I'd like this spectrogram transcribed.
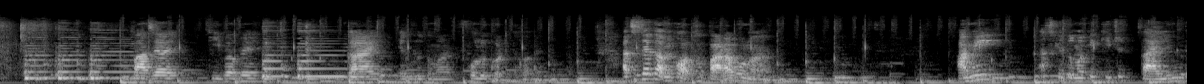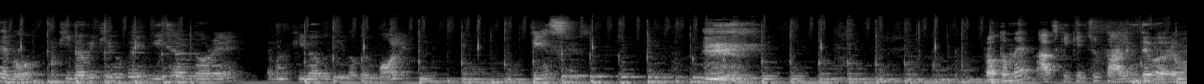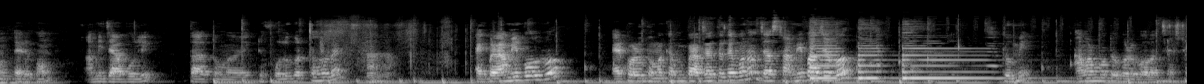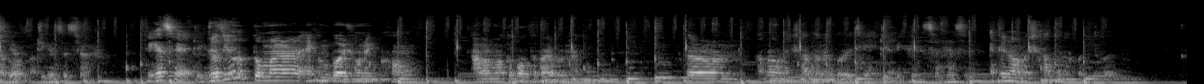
বাজায়, কীভাবে গাই এগুলো তোমার ফলো করতে হবে। আচ্ছা দেখ, আমি কথা বাড়াবো না। আমি আজকে তোমাকে কিছু তালিম দেব, কীভাবে কীভাবে গিটার ধরে এবং কীভাবে কীভাবে বলে। ঠিক আছে? প্রথমে আজকে কিছু তালিম দেব এরকম- এরকম। আমি যা বলি, তা তোমার একটু ফলো করতে হবে। হ্যাঁ হ্যাঁ। একবার আমি বলব এরপরে তোমাকে আমি বাজাতে দেবো না জাস্ট আমি বাজাবো। তুমি আমার মতো করে বলার চেষ্টা করবে ঠিক আছে স্যার ঠিক আছে? যদিও তোমার এখন বয়স অনেক কম আমার মতো বলতে পারব না। কারণ আমরা অনেক সাধনা করেছি। হ্যাঁ অনেক সাধনা করতে হয়।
